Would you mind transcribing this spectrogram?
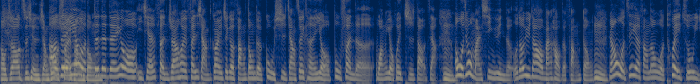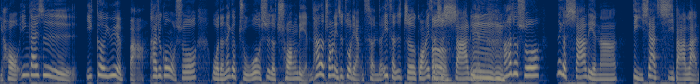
哦我知道之前讲过帅房东，对对对，因为我以前粉砖会分享关于这个房东的故事，这样，所以可能有部分的网友会知道这样。嗯，而我觉得我蛮幸运的，我都遇到蛮好的房东。嗯，然后我这个房东，我退租以后，应该是一个月吧，他就跟我说，我的那个主卧室的窗帘，他的窗帘是做两层的，一层是遮光，一层是纱帘。嗯嗯嗯，然后他就说那个纱帘啊，底下稀巴烂。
